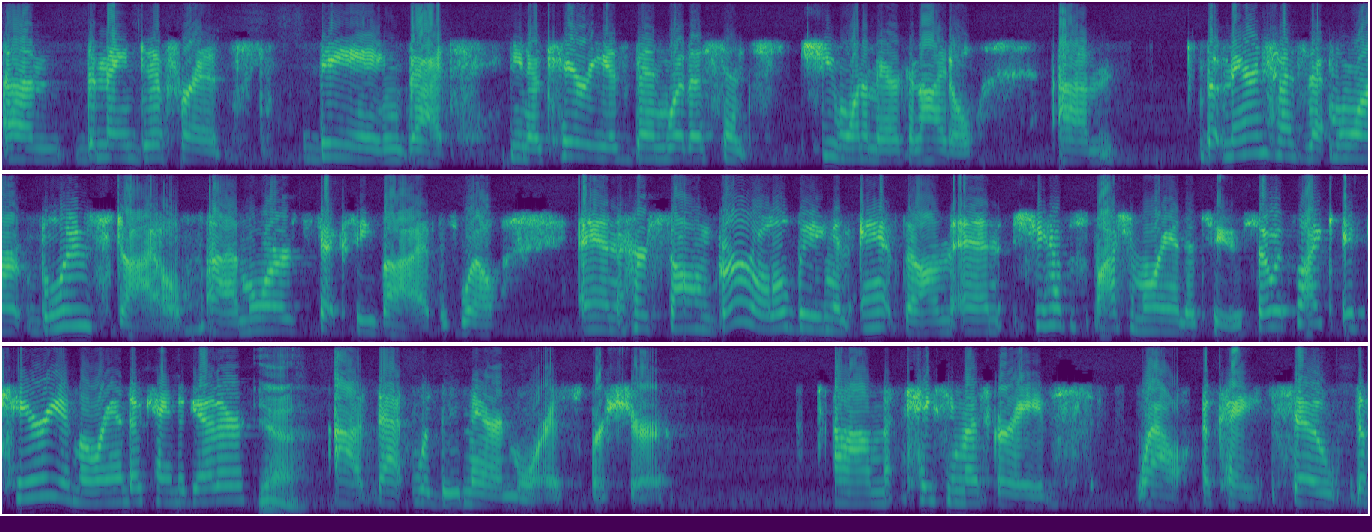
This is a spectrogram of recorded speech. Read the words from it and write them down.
Um, the main difference being that you know Carrie has been with us since she won American Idol. Um, but Maren has that more blues style, uh, more sexy vibe as well. And her song "Girl" being an anthem, and she has a splash of Miranda too. So it's like if Carrie and Miranda came together, Yeah. uh, that would be Maren Morris for sure. Um, Kacey Musgraves. Wow. Okay. So the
